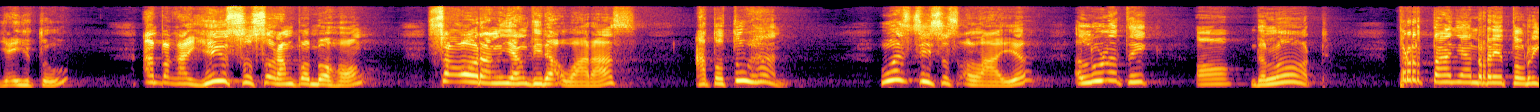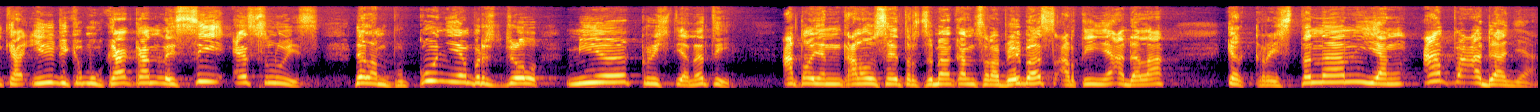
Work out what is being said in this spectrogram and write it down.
yaitu apakah Yesus seorang pembohong, seorang yang tidak waras, atau Tuhan? Was Jesus a liar, a lunatic, or the Lord? Pertanyaan retorika ini dikemukakan oleh C.S. Lewis dalam bukunya yang berjudul Mere Christianity. Atau yang kalau saya terjemahkan secara bebas artinya adalah kekristenan yang apa adanya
